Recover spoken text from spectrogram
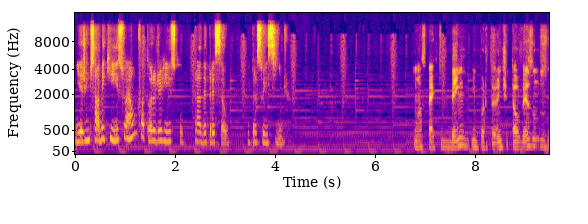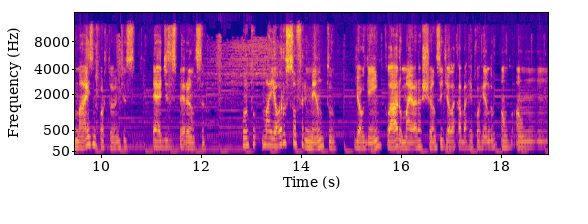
E a gente sabe que isso é um fator de risco para depressão e para suicídio. Um aspecto bem importante, talvez um dos mais importantes, é a desesperança. Quanto maior o sofrimento de alguém, claro, maior a chance de ela acabar recorrendo a, um, a, um,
